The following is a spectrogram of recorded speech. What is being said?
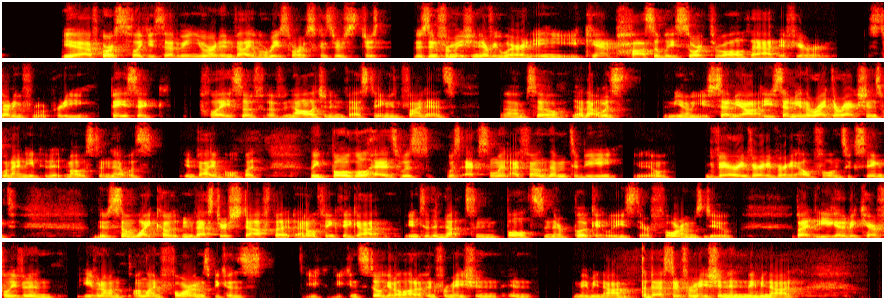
Yeah, of course. Like you said, I mean, you are an invaluable resource because there's just there's information everywhere, and, and you can't possibly sort through all of that if you're starting from a pretty basic place of, of knowledge and investing and finance. Um, so yeah, that was you know you set me out you sent me in the right directions when I needed it most, and that was invaluable. But I think Bogleheads was was excellent. I found them to be you know very very very helpful and succinct there's some white coat investor stuff, but I don't think they got into the nuts and bolts in their book. At least their forums do. But you got to be careful even in even on online forums because you you can still get a lot of information and maybe not the best information and maybe not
